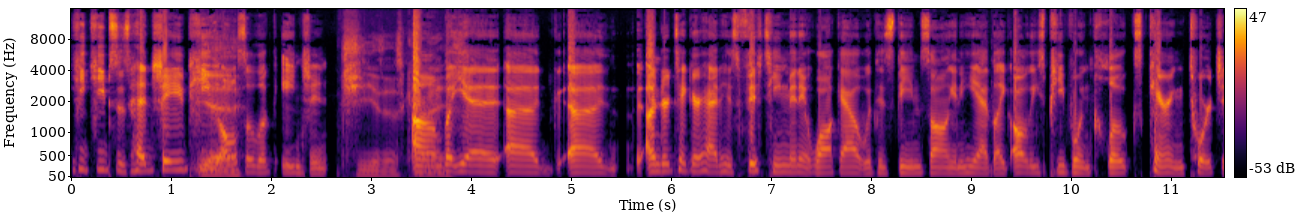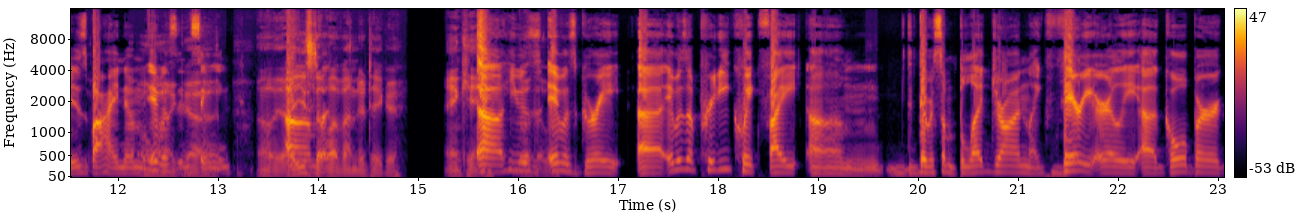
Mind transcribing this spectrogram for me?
he keeps his head shaved, he Yeah. also looked ancient. Jesus Christ. Um, but yeah, uh, uh, Undertaker had his 15 minute walkout with his theme song, and he had like all these people in cloaks carrying torches behind him. Oh it was God. insane. Oh, yeah. I used to um, but- love Undertaker and King. Uh, he was. It was great. Uh, it was a pretty quick fight. Um, there was some blood drawn like very early. Uh, Goldberg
